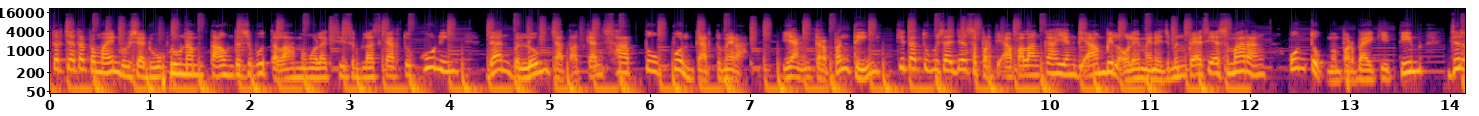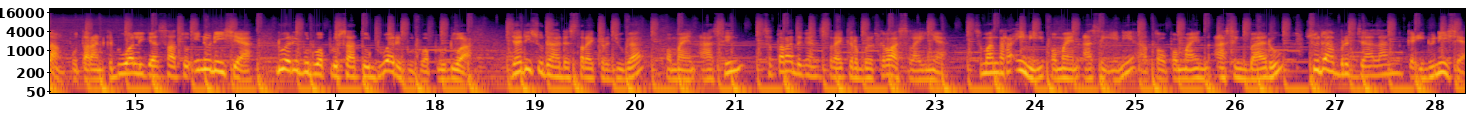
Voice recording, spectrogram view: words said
tercatat pemain berusia 26 tahun tersebut telah mengoleksi 11 kartu kuning dan belum catatkan satu pun kartu merah. Yang terpenting, kita tunggu saja seperti apa langkah yang diambil oleh manajemen PSIS Semarang untuk memperbaiki tim jelang putaran kedua Liga 1 Indonesia 2021-2022. Jadi sudah ada striker juga, pemain asing, setara dengan striker berkelas lainnya. Sementara ini, pemain asing ini atau pemain asing baru sudah berjalan ke Indonesia.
